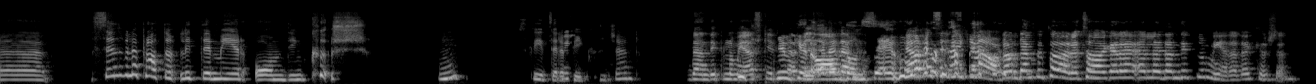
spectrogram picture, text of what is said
Uh, sen vill jag prata lite mer om din kurs. Mm. Skrivterapikursen. Den diplomerade skrivterapi. Vilken av dem säger hon? Ja, precis. Vilken av dem? Den för företagare eller den diplomerade kursen?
